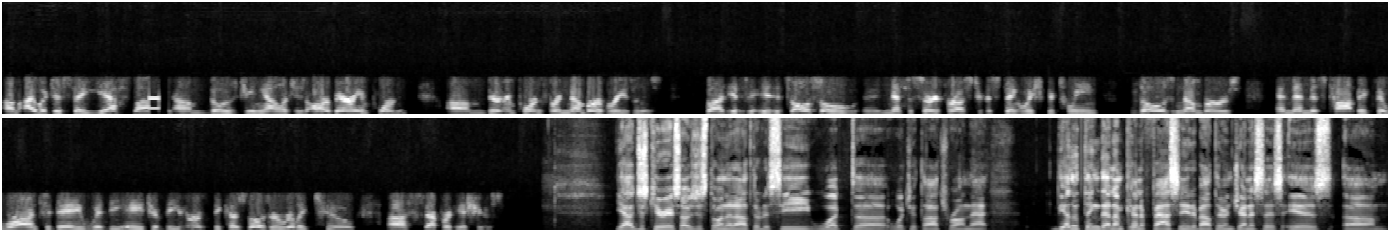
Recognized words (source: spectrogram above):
um, I would just say, yes, um, those genealogies are very important. Um, they're important for a number of reasons. But it's it's also necessary for us to distinguish between those numbers and then this topic that we're on today with the age of the earth, because those are really two uh, separate issues. Yeah, I was just curious. I was just throwing it out there to see what uh, what your thoughts were on that. The other thing that I'm kind of fascinated about there in Genesis is um,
